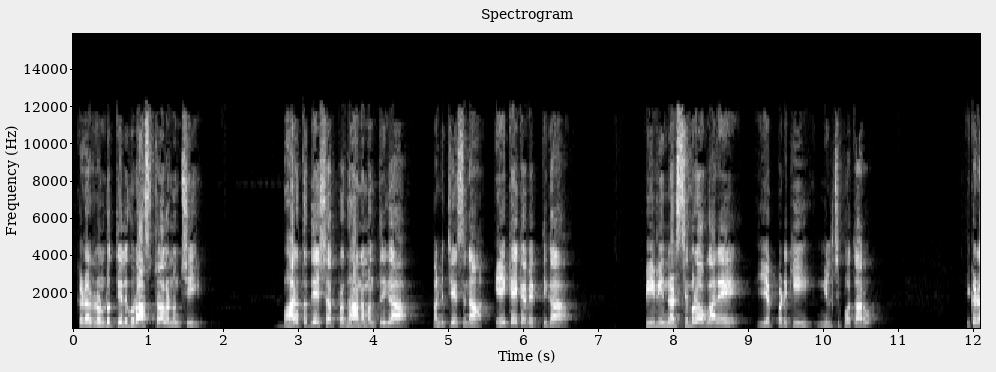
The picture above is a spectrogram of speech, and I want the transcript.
ఇక్కడ రెండు తెలుగు రాష్ట్రాల నుంచి భారతదేశ ప్రధానమంత్రిగా పనిచేసిన ఏకైక వ్యక్తిగా పివి నరసింహరావు గారే ఎప్పటికీ నిలిచిపోతారు. ఇక్కడ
